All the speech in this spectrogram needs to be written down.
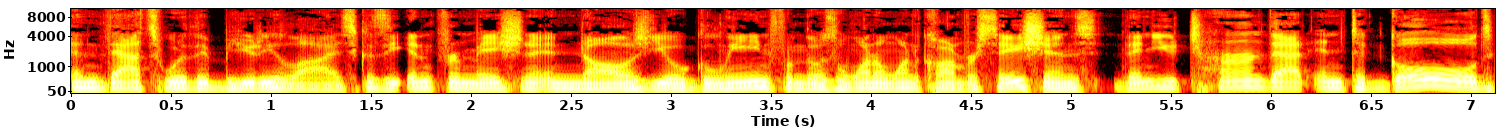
And that's where the beauty lies because the information and knowledge you'll glean from those one on one conversations, then you turn that into gold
